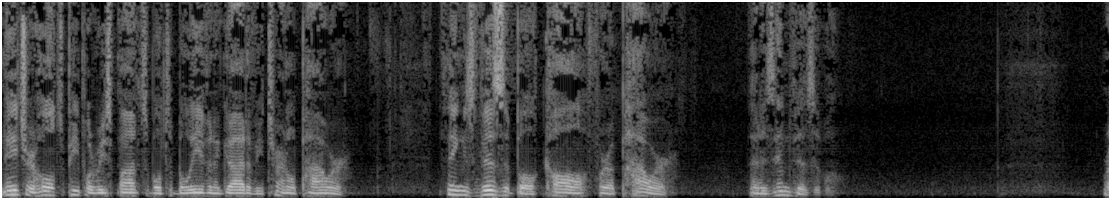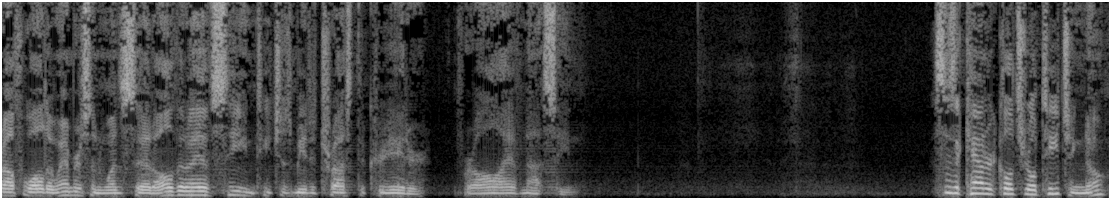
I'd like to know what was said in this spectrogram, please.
Nature holds people responsible to believe in a God of eternal power. Things visible call for a power that is invisible. Ralph Waldo Emerson once said, All that I have seen teaches me to trust the Creator for all I have not seen. This is a countercultural teaching, no?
